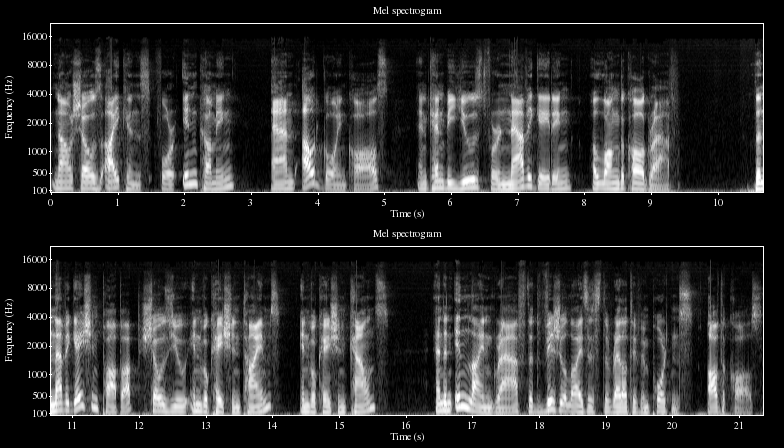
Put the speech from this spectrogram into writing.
now shows icons for incoming and outgoing calls and can be used for navigating along the call graph. The navigation pop-up shows you invocation times, invocation counts, and an inline graph that visualizes the relative importance of the calls.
